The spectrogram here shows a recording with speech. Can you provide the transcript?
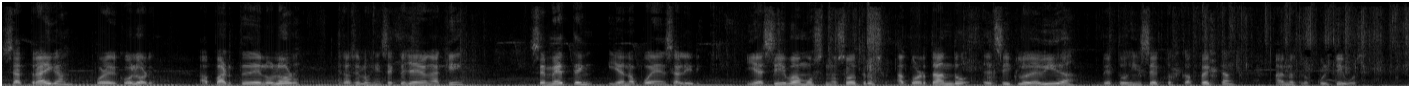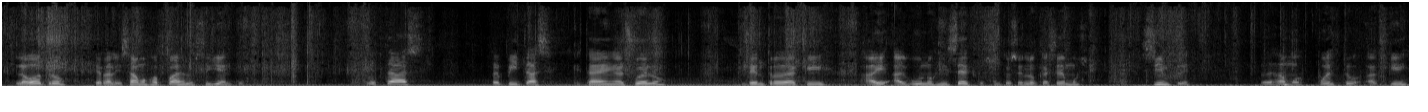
se atraigan por el color. Aparte del olor, entonces los insectos llegan aquí, se meten y ya no pueden salir. Y así vamos nosotros acortando el ciclo de vida de estos insectos que afectan a nuestros cultivos. Lo otro que realizamos, papá, es lo siguiente. Estas pepitas que están en el suelo, dentro de aquí hay algunos insectos. Entonces lo que hacemos, simple, lo dejamos puesto aquí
